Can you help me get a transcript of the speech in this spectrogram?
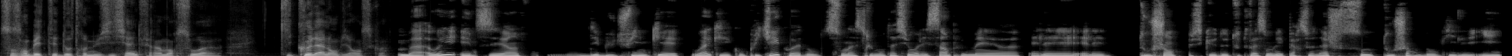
sans embêter d'autres musiciens et de faire un morceau euh, qui collait à l'ambiance, quoi. Bah oui, et c'est un début de film qui est ouais qui est compliqué quoi. Donc son instrumentation elle est simple, mais euh, elle est elle est touchante puisque de toute façon les personnages sont touchants. Donc il il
